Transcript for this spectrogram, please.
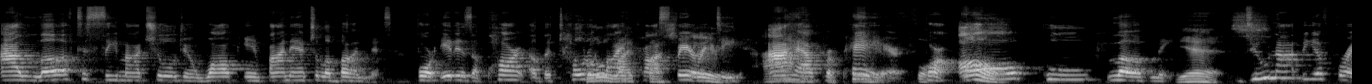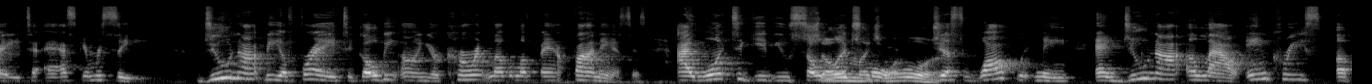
I love to see my children walk in financial abundance, for it is a part of the total, Total life, life prosperity I have prepared for all who love me. Yes. Do not be afraid to ask and receive. Do not be afraid to go beyond your current level of finances. I want to give you so, much, more. Just walk with me and do not allow increase of,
